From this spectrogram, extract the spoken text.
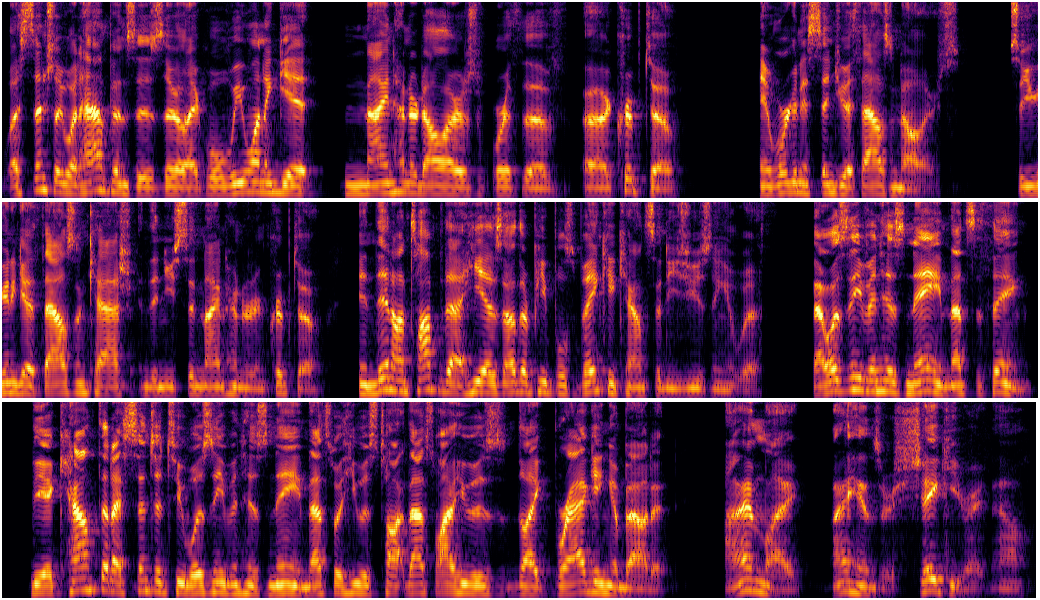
Well, essentially what happens is they're like, well, we want to get nine hundred dollars worth of uh, crypto, and we're gonna send you a thousand dollars. So you're going to get a thousand cash and then you send 900 in crypto. And then on top of that, he has other people's bank accounts that he's using it with. That wasn't even his name. That's the thing. The account that I sent it to wasn't even his name. That's what he was taught. That's why he was like bragging about it. I'm like, my hands are shaky right now.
